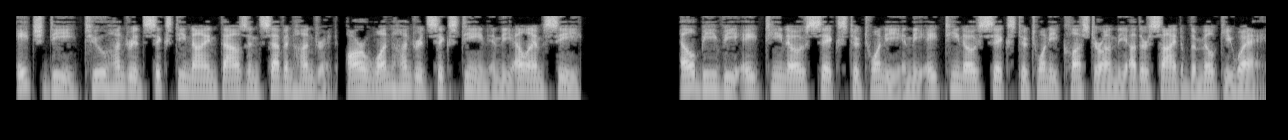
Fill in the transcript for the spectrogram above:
HD 269700, R116 in the LMC LBV 1806-20 in the 1806-20 cluster on the other side of the Milky Way.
